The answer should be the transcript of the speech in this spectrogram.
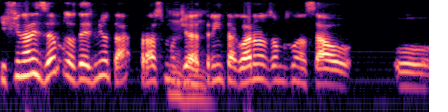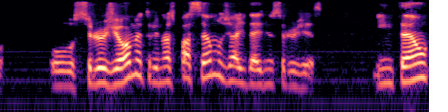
e finalizamos as 10 mil, tá? Próximo uhum. dia 30 agora nós vamos lançar o, o, o cirurgiômetro e nós passamos já de 10 mil cirurgias. Então,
